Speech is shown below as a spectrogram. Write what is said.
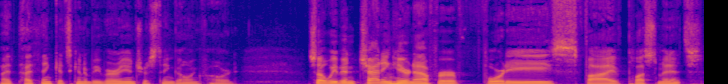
I, I think it's going to be very interesting going forward. So we've been chatting here now for 45 plus minutes.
